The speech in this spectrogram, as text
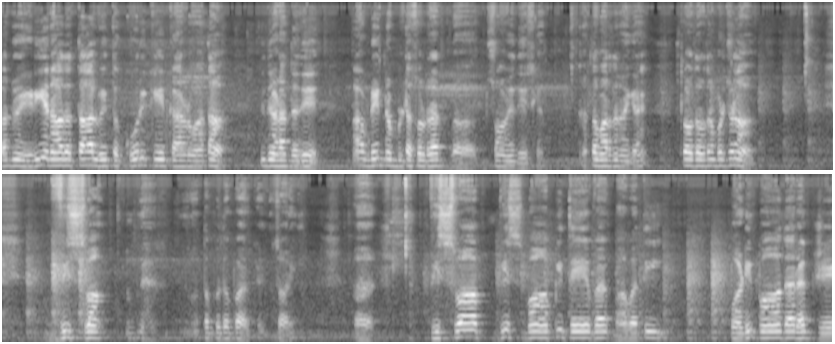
தன்னுடைய இனிய நாதத்தால் வைத்த கோரிக்கையின் காரணமாக தான் இது நடந்தது அப்படின்னு நம்மள்கிட்ட சொல்கிறார் சுவாமி தேசிகன். அர்த்தமாக இருந்து நினைக்கிறேன். ஸ்லோகத்தை ஒருத்தரம் படிச்சிடலாம் விஸ்வா தப்பு தப்பாக இருக்கு. சாரி விஸ்வா விஸ்வாபி தேவ பவதி படிபாதரக்ஷே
